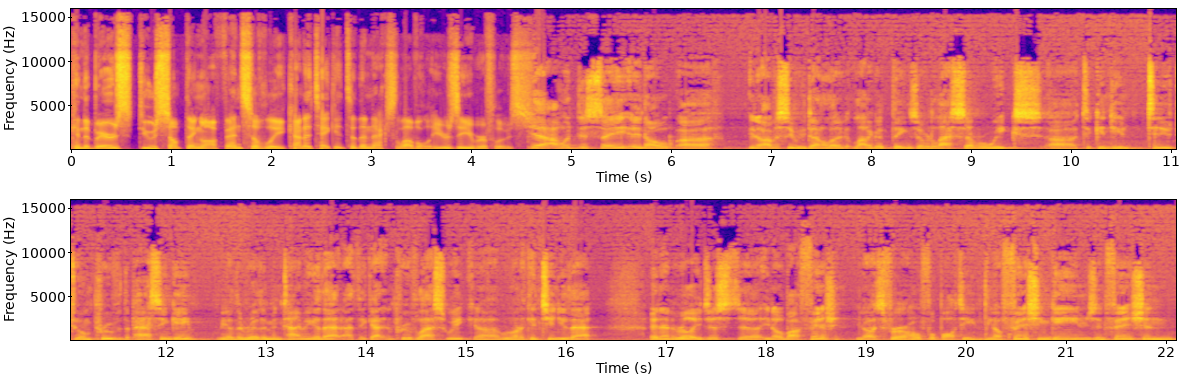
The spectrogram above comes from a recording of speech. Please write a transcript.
Can the Bears do something offensively? Kind of take it to the next level. Here's Eberflus. Yeah, I would just say, you know, uh, you know, obviously we've done a lot, of, a lot of good things over the last several weeks uh, to continue, continue, to improve the passing game. You know, the rhythm and timing of that, I think, got improved last week. Uh, we want to continue that. And then really just, uh, you know, about finishing. You know, it's for our whole football team. You know, finishing games and finishing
